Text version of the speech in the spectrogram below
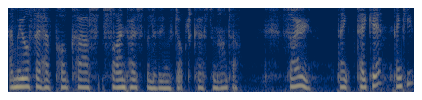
And we also have podcasts, Signposts for Living with Dr. Kirsten Hunter. So, thank, take care. Thank you.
